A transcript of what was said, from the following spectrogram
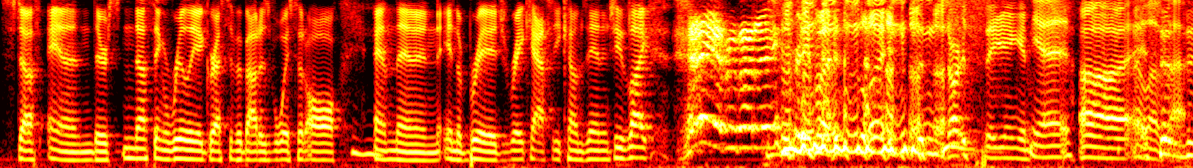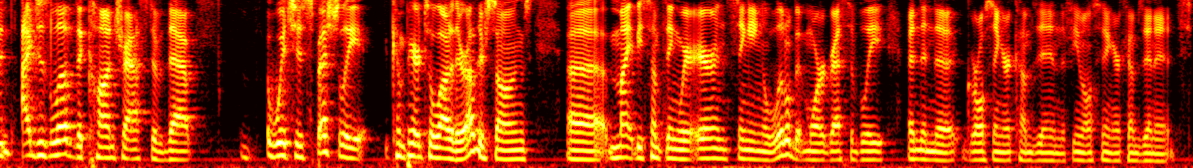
stuff, and there's nothing really aggressive about his voice at all. And then in the bridge, Ray Cassidy comes in and she's like, "Hey everybody!" pretty much like just starts singing and Yes. uh, love so the, I just love the contrast of that, which especially compared to a lot of their other songs, uh, might be something where Aaron's singing a little bit more aggressively, and then the girl singer comes in, the female singer comes in, and it's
